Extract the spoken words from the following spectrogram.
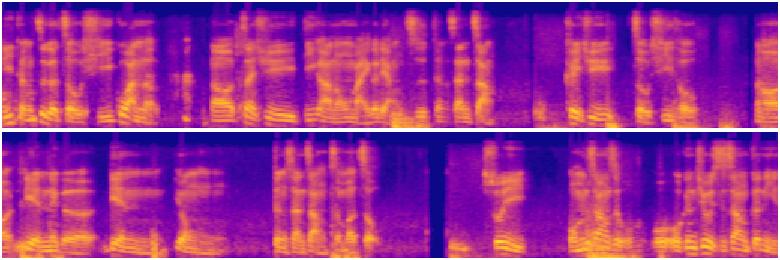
你等这个走习惯了，然后再去迪卡侬买个两只登山杖，可以去走溪头，然后练那个练用登山杖怎么走。所以我们这样子，我我我跟 Joyce 这样跟你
